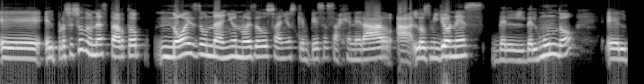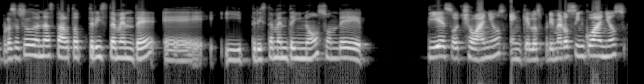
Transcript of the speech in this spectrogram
Eh, el proceso de una startup no es de un año, no es de dos años que empiezas a generar los millones del, mundo. El proceso de una startup, tristemente, eh, y tristemente y no, son de 10, 8 años, en que los primeros 5 años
